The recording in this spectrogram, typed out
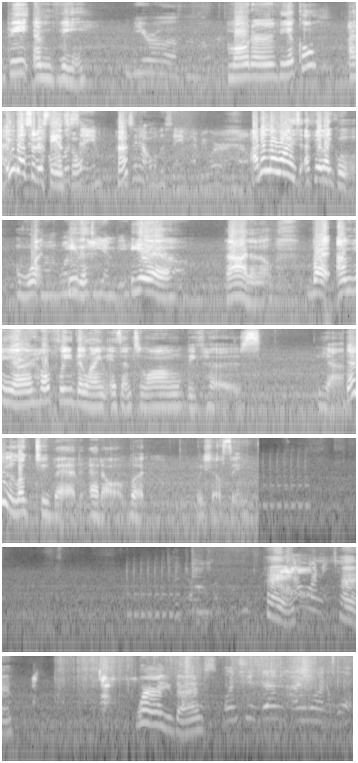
BMV. Bureau of Motor. Motor Vehicle? I think that's what it stands for. Huh? Isn't it all the same everywhere or no? I don't know why I feel like one, Um, one either. DMV. Yeah. Oh. I don't know. But I'm here. Hopefully the line isn't too long because yeah, it doesn't look too bad at all, but we shall see. Hey, hey. Where are you guys? When she's done, I want to walk.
